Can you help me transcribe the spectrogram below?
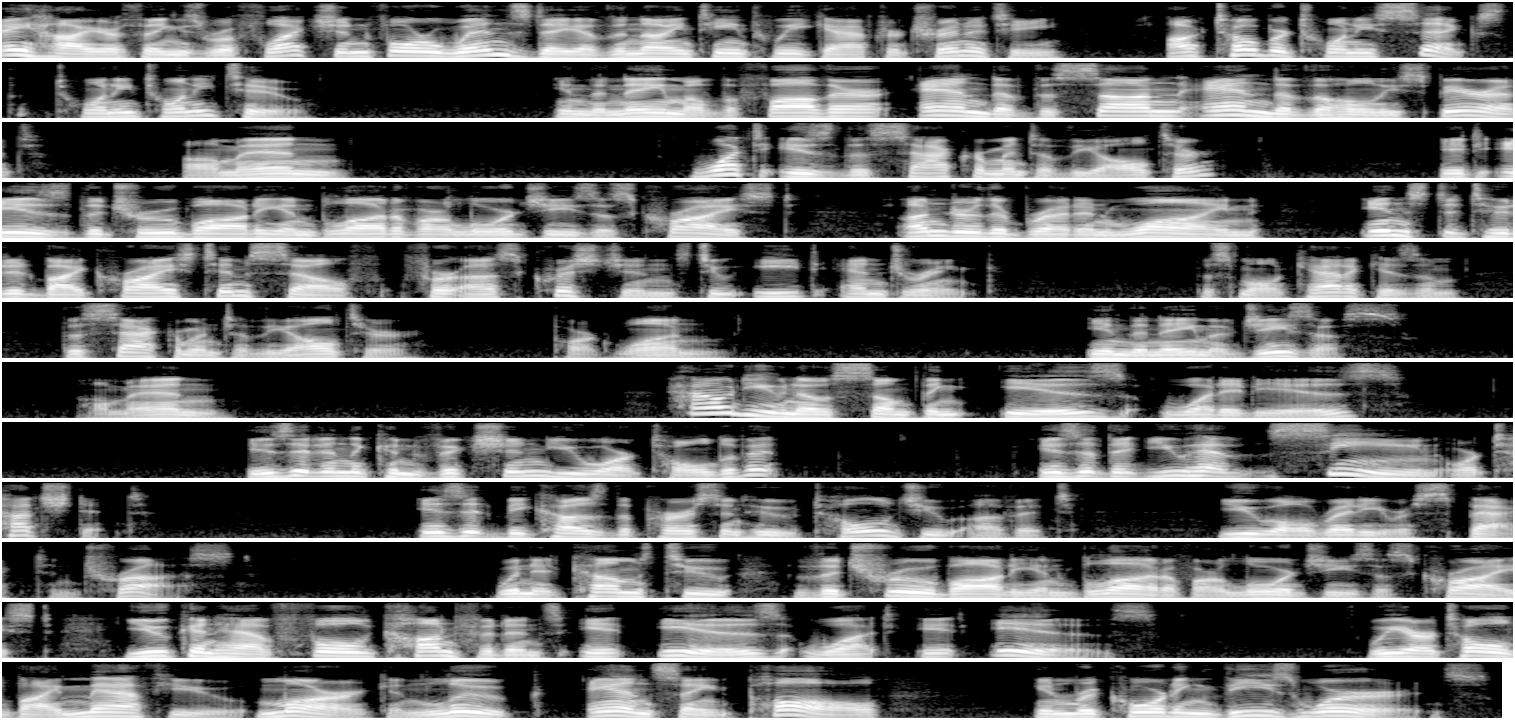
A Higher Things Reflection for Wednesday of the 19th week after Trinity, October 26th, 2022. In the name of the Father, and of the Son, and of the Holy Spirit. Amen. What is the sacrament of the altar? It is the true body and blood of our Lord Jesus Christ, under the bread and wine, instituted by Christ Himself for us Christians to eat and drink. The Small Catechism, the Sacrament of the Altar, Part 1. In the name of Jesus. Amen. How do you know something is what it is? Is it in the conviction you are told of it? Is it that you have seen or touched it? Is it because the person who told you of it you already respect and trust? When it comes to the true body and blood of our Lord Jesus Christ, you can have full confidence it is what it is. We are told by Matthew, Mark, and Luke, and St. Paul, in recording these words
